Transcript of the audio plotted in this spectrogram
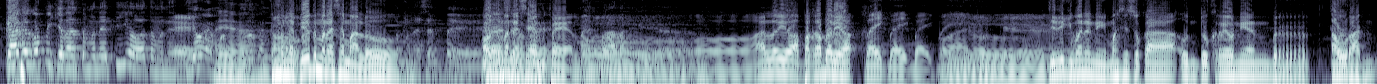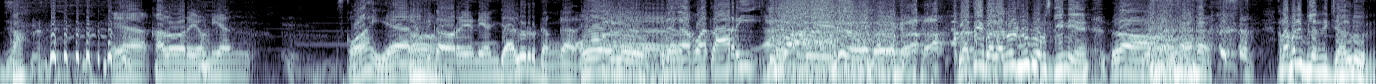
Kagak gua pikiran temennya Tio, temennya Eh, Tio emang iya. dulu kan temen Tio temen SMA lo. temen SMP. Oh, temen SMP. SMP Main lo. bareng dia. Oh, halo yo, apa kabar yo? Baik, baik, baik, baik. Waduh. Jadi gimana nih? Masih suka untuk reunian bertawuran kah? Ya kalau reunian sekolah iya, tapi Oh. kalau reunian jalur udah enggak lah. Waduh. Udah enggak kuat lari. Berarti badan lu dulu belum segini ya? Belum. Kenapa dibilangnya jalur?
